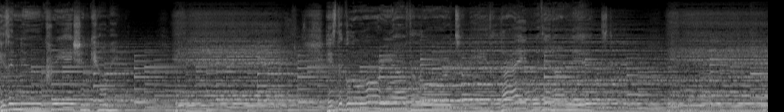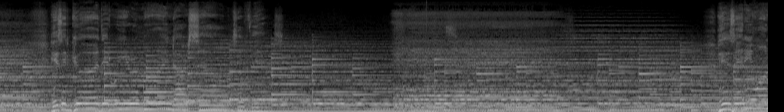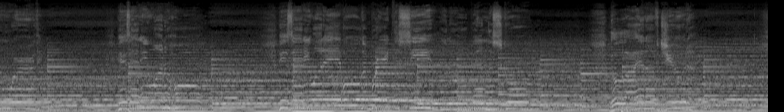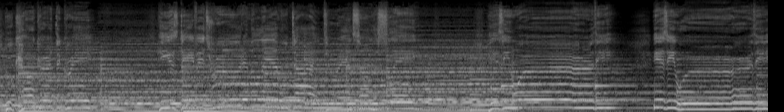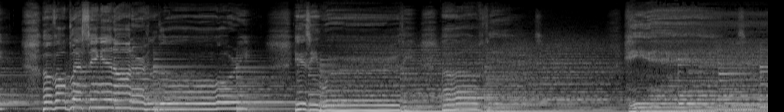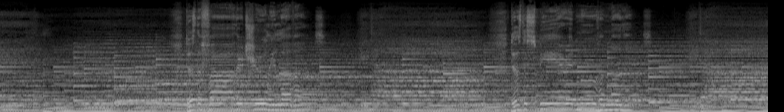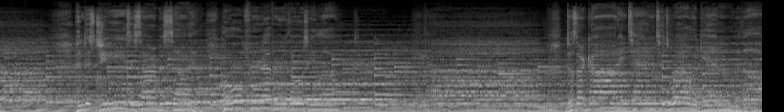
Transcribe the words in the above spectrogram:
Is a new creation coming? Is the glory of the Lord to be the light within our midst? Is it good that we Is he worthy of this? He is. Does the Father truly love us? Does the Spirit move among us? And does Jesus, our Messiah, hold forever those he loves? Does our God intend to dwell again with us?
